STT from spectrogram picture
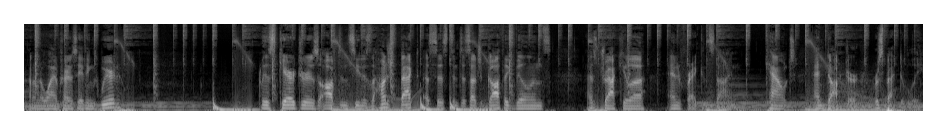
I don't know why I'm trying to say things weird. This character is often seen as the hunchbacked assistant to such gothic villains as Dracula and Frankenstein, Count and Doctor, respectively.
